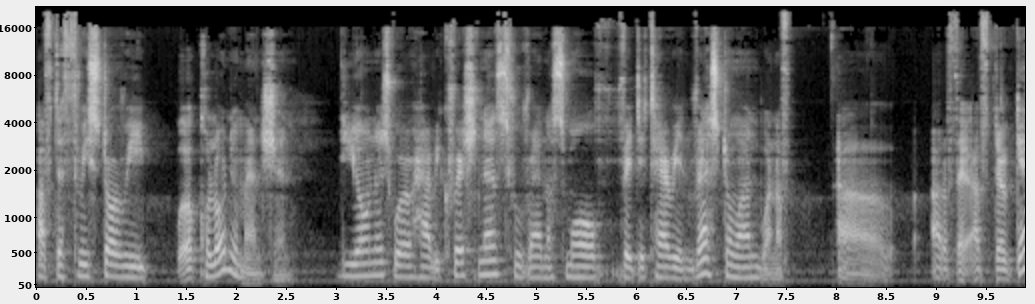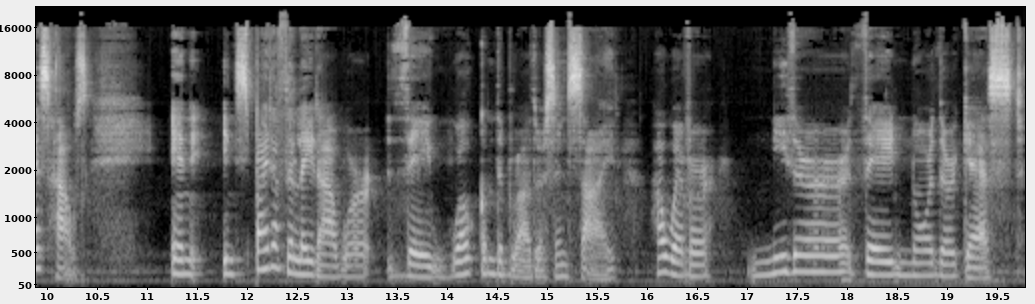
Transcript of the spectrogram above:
of the three story uh, colonial mansion. The owners were Hare Krishnas, who ran a small vegetarian restaurant, one of uh, out of, the, of their guest house. And in spite of the late hour, they welcomed the brothers inside. However, neither they nor their guest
